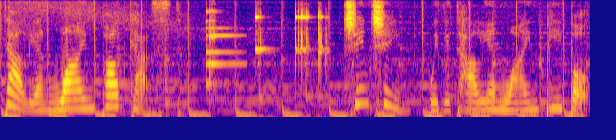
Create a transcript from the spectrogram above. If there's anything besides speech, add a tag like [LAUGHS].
Italian Wine Podcast. Chin Chin with Italian wine people.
